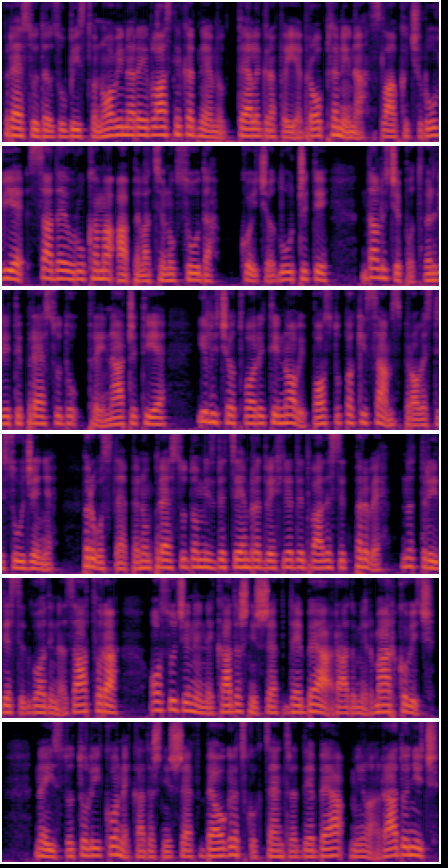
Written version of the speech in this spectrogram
Presuda za ubistvo novinara i vlasnika dnevnog telegrafa i evropljanina Slavka Ćuruvije sada je u rukama apelacionog suda koji će odlučiti da li će potvrditi presudu, preinačiti je ili će otvoriti novi postupak i sam sprovesti suđenje. Prvostepenom presudom iz decembra 2021. na 30 godina zatvora osuđen je nekadašnji šef DBA Radomir Marković, na isto toliko nekadašnji šef Beogradskog centra DBA Milan Radonjić,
